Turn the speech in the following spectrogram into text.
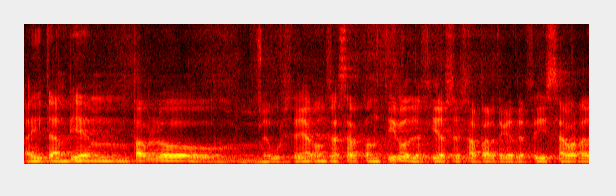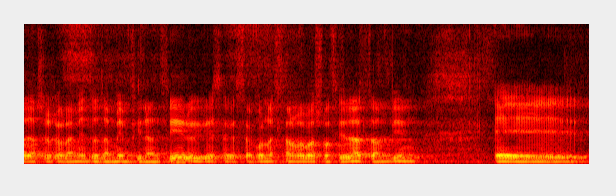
ahí también, Pablo, me gustaría contrastar contigo, decías esa parte que te hacéis ahora de asesoramiento también financiero y que se está con esta nueva sociedad también. Eh,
